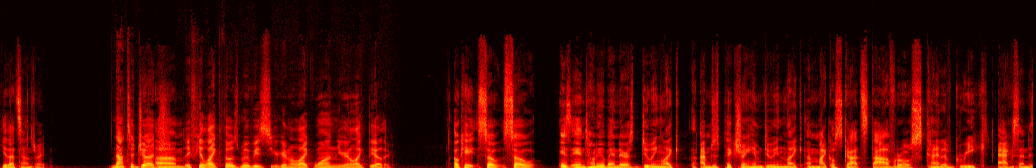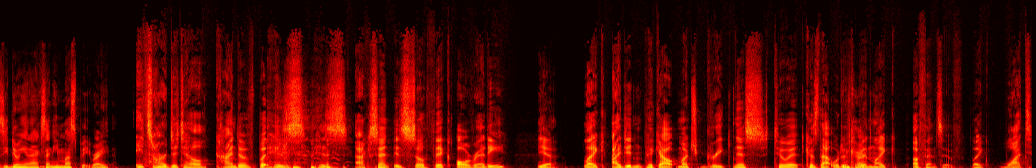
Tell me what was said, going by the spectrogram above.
Yeah, that sounds right. Not to judge. Um, if you like those movies, you're gonna like one. You're gonna like the other. Okay, so so is Antonio Banderas doing like I'm just picturing him doing like a Michael Scott Stavros kind of Greek accent. Is he doing an accent? He must be, right? It's hard to tell, kind of, but his his accent is so thick already. Yeah. Like I didn't pick out much Greekness to it because that would have Okay. been like offensive. Like what?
